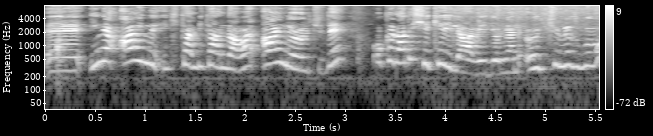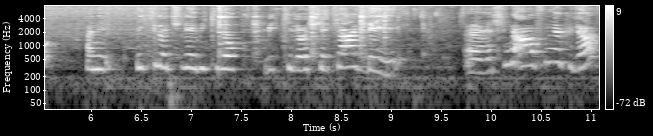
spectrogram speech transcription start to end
e, yine aynı iki tane bir tane daha var. Aynı ölçüde o kadar da şeker ilave ediyorum. Yani ölçümüz bu. Hani bir kilo çileğe bir kilo bir kilo şeker değil. Ee, şimdi altını yakacağız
